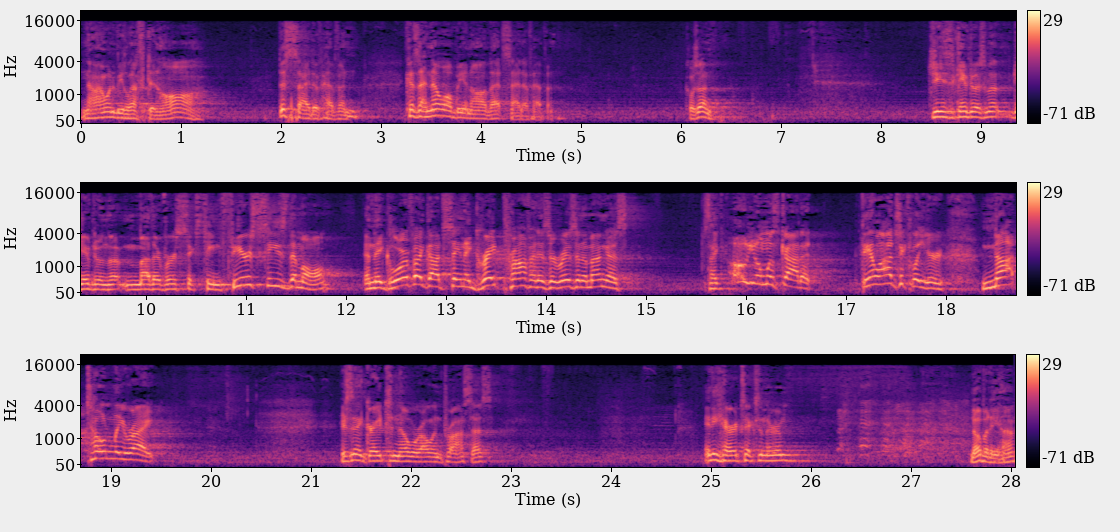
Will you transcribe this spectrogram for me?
No, I want to be left in awe. This side of heaven. Because I know I'll be in awe that side of heaven. Goes on. Jesus came to his, gave to his mother, verse 16, fear seized them all, and they glorify God, saying, A great prophet has arisen among us. It's like, oh, you almost got it. Theologically, you're not totally right. Isn't it great to know we're all in process? Any heretics in the room? Nobody, huh?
